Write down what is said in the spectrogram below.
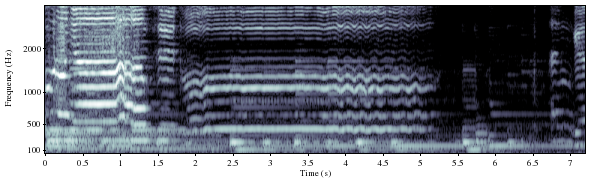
guronyám szűt volt engem.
